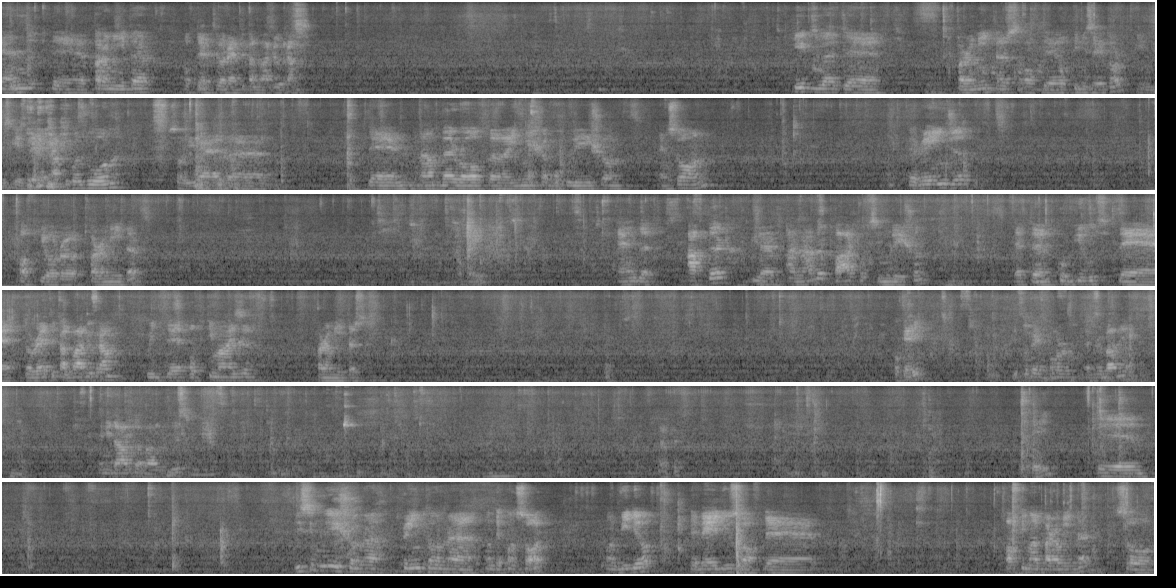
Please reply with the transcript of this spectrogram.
and the parameter of the theoretical variogram. Here you have the parameters of the optimizator, in this case the particle swarm. So you have uh, the number of uh, initial population and so on. The range of your uh, parameters. Okay. And uh, after you have another part of simulation that uh, computes the theoretical variogram with the optimized parameters. Okay? It's okay for everybody? Any doubt about this? Perfect. Okay. Um, this simulation uh, print on uh, on the console on video the values of the optimal parameter. So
